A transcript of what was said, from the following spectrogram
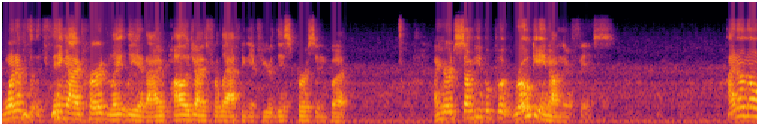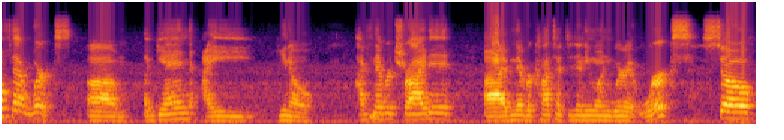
one of the thing I've heard lately, and I apologize for laughing if you're this person, but I heard some people put Rogaine on their face. I don't know if that works. Um, again, I, you know, I've never tried it. I've never contacted anyone where it works. So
